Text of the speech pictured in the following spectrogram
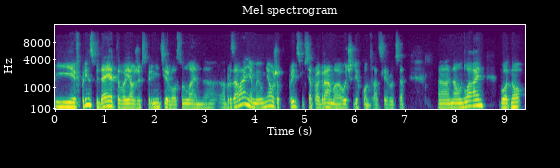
И, в принципе, до этого я уже экспериментировал с онлайн-образованием, и у меня уже, в принципе, вся программа очень легко транслируется э, на онлайн. Вот, но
